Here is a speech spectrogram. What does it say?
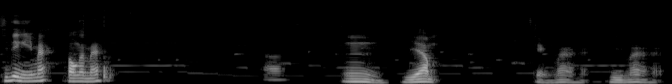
คิดอย่างนี้ไหมตรงกันไหมครับอืม เยี่ยม เก่งมากฮะ ดีมากฮะ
